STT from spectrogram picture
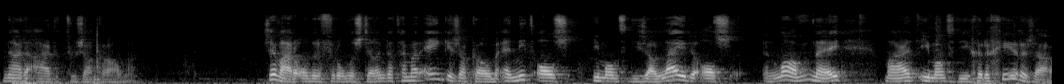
naar de aarde toe zou komen. Zij waren onder de veronderstelling dat hij maar één keer zou komen. En niet als iemand die zou lijden als een lam, nee, maar iemand die geregeren zou.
